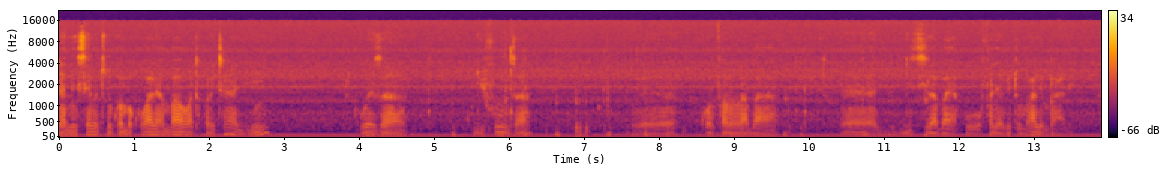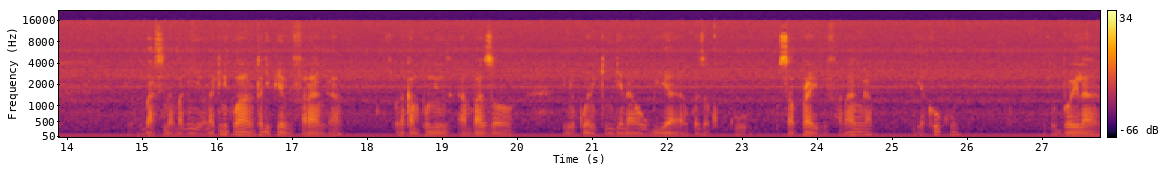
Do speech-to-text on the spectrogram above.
Na niseme tu ni kwamba kwa wale ambao watakaohitaji kuweza kujifunza e, kwa mfano labda e, jinsi labda ya kufanya vitu mbalimbali, basi namba ni hiyo. Lakini kwa wale wanahitaji pia vifaranga, kuna kampuni ambazo nimekuwa nikiingia nao ubia kuweza kusupply vifaranga ya kuku broilers,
